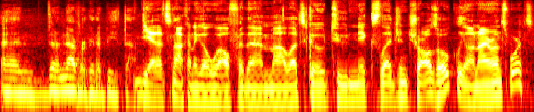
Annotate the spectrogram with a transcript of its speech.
and they're never going to beat them. Yeah, that's not going to go well for them. Uh, let's go to Knicks legend Charles Oakley on Ira on Sports.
